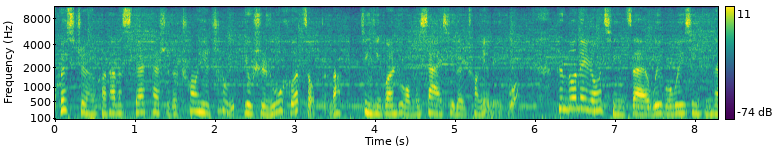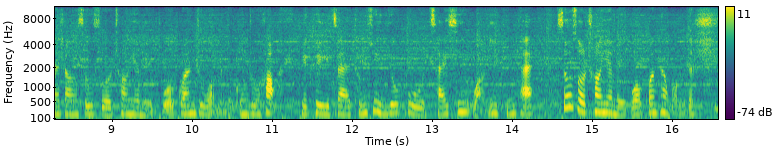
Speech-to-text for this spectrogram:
，Christian 和他的 Skycatch 的创业之路又是如何走的呢？敬请关注我们下一期的《创业美国》，更多内容请在微博、微信平台上搜索“创业美国”，关注我们的公众号，也可以在腾讯、优酷、财新、网易平台搜索“创业美国”，观看我们的视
